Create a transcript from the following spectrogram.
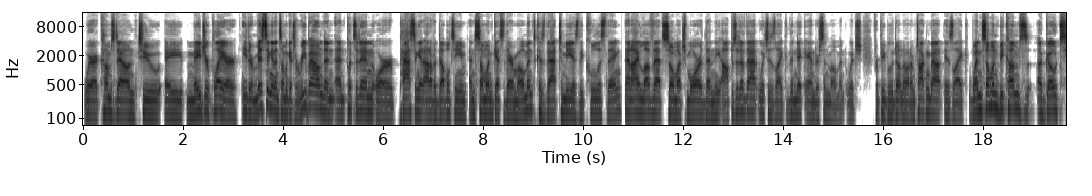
where it comes down to a major player either missing and then someone gets a rebound and, and puts it in or passing it out of a double team and someone gets their moment because that to me is the coolest thing. And I love that so much more than the opposite of that, which is like the Nick Anderson moment, which for people who don't know what I'm talking about is like when someone becomes a goat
